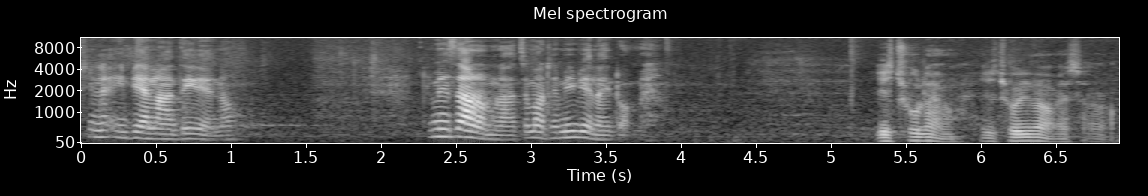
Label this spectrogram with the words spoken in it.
ရှင်လည်းအိမ်ပြန်လာသေးတယ်နော်။သမင်းစားတော့မလားကျမသမင်းပြန်လိုက်တော့မယ်ရေချိုးလိုက်အောင်ရေချိုးပြီးမှပဲစားတော့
